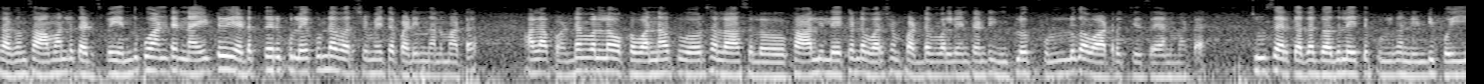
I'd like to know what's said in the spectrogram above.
సగం సామాన్లు తడిసిపోయి ఎందుకు అంటే నైట్ ఎడతెరుపు లేకుండా వర్షం అయితే పడిందనమాట అలా పడడం వల్ల ఒక వన్ అవర్ టూ అవర్స్ అలా అసలు ఖాళీ లేకుండా వర్షం పడడం వల్ల ఏంటంటే ఇంట్లోకి ఫుల్గా వాటర్ వచ్చేసాయి అనమాట చూశారు కదా గదులు అయితే ఫుల్గా నిండిపోయి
